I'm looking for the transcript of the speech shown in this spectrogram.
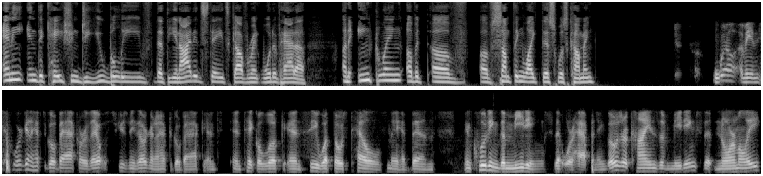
any indication, do you believe, that the United States government would have had a an inkling of it of of something like this was coming? Well, I mean, we're going to have to go back, or they, excuse me, they're going to have to go back and and take a look and see what those tells may have been, including the meetings that were happening. Those are kinds of meetings that normally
